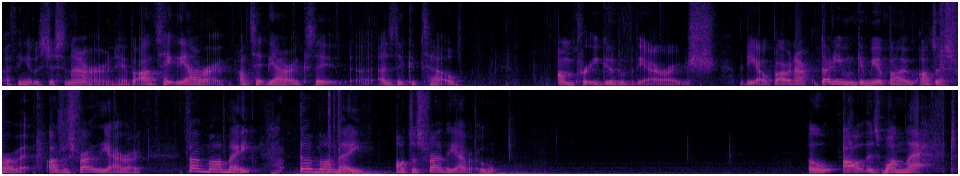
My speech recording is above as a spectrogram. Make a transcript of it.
I think it was just an arrow in here, but I'll take the arrow. I'll take the arrow because, as they could tell, I'm pretty good with the arrows. The old bow and arrow. Don't even give me a bow. I'll just throw it. I'll just throw the arrow. Don't mind me. Don't mind me. I'll just throw the arrow. Ooh. Oh, oh, there's one left.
